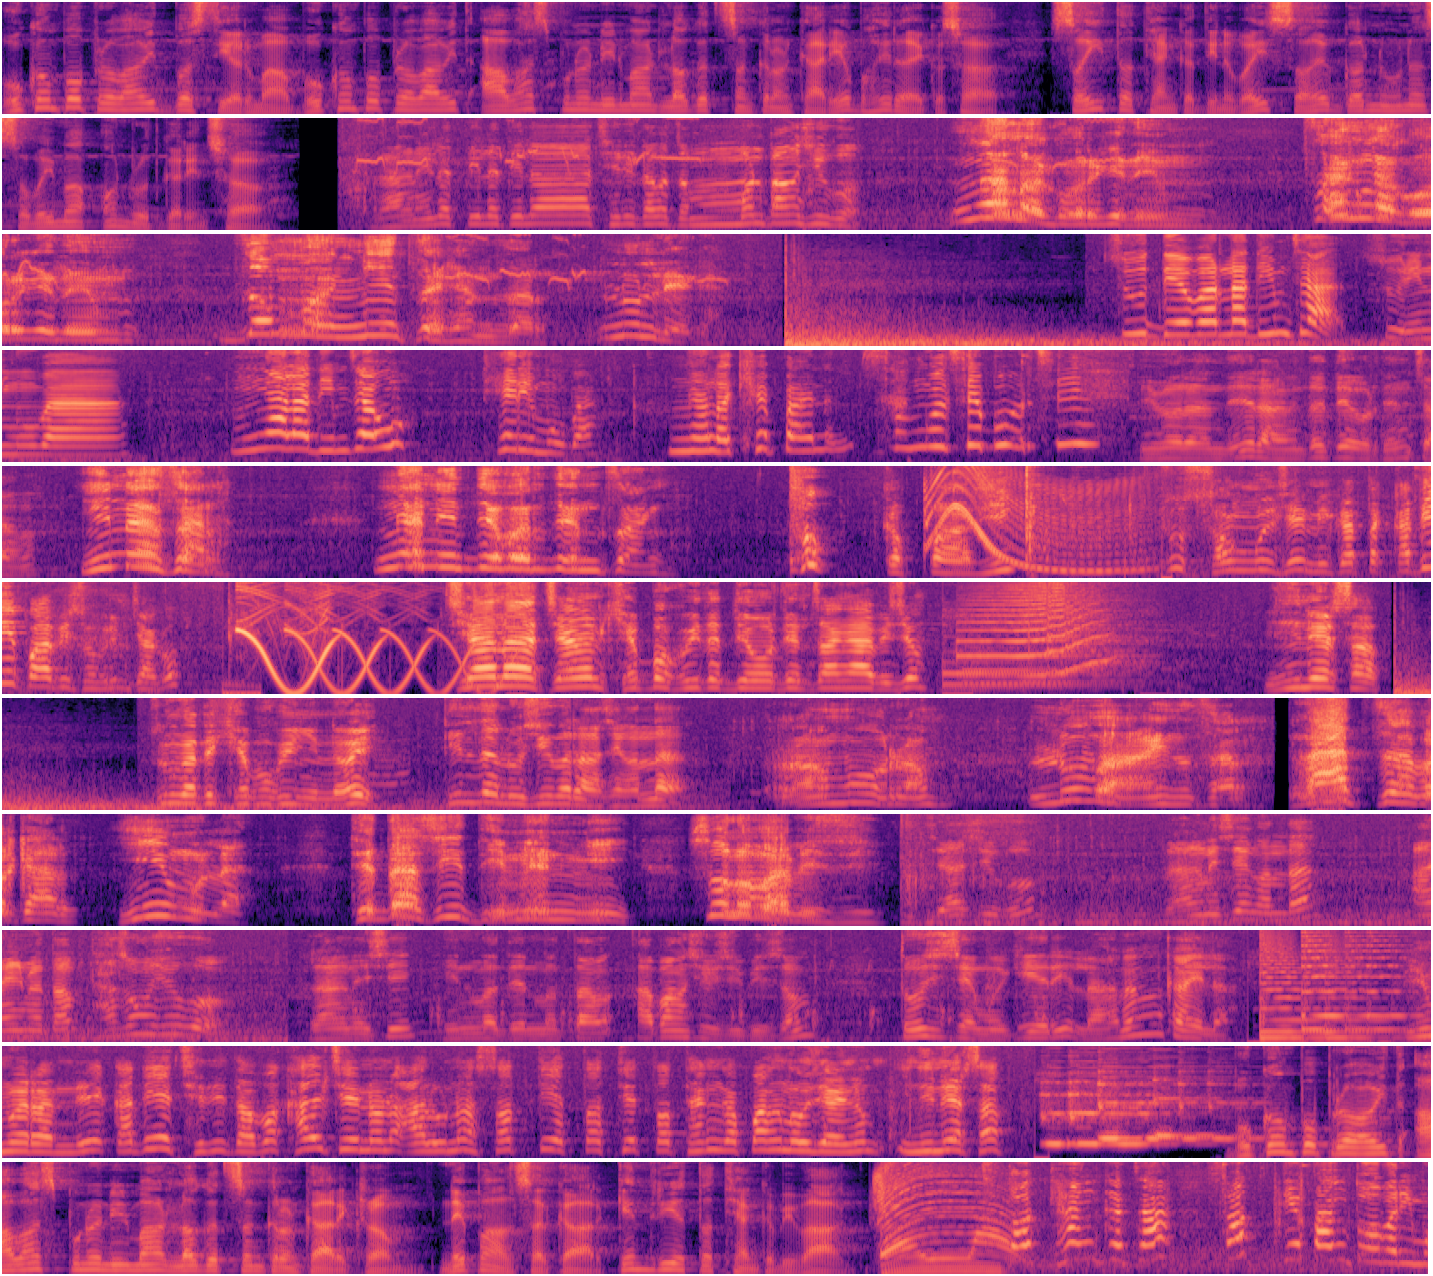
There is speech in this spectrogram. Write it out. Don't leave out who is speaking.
Speaker 1: भूकम्प प्रभावित बस्तीहरूमा भूकम्प प्रभावित आवास पुनर्निर्माण लगत सङ्कलन कार्य भइरहेको छ। सही तथ्याङ्क दिनुभई सहयोग गर्नुहुन सबैमा अनुरोध गरिन्छ।
Speaker 2: राणीला तिला तिला छिरी तब जम्मन पाउँछिको
Speaker 3: नाला गोर्किदिउँ चांगला गोर्किदिउँ जम्मा गिचे खन्जर लुल्लेगा
Speaker 4: चु देवरला धिम्चा सुरिन मुबा। ngaला धिम्चा उ थेरी मुबा। ngaला खेपाएन साङ्गोल से बोर्ची
Speaker 2: बिमरान्दे राणी त
Speaker 3: सर ngani देवर देन्छाङ
Speaker 5: थुक्क पाजी तु सङ्गुल छे मिका त कतै पापी सोग्रिम चाको ज्याना ज्यान खेप्प खुइ त देवर देन चाङ आबिजो इन्जिनियर साहब जुन गाते खेप्प खुइ हिँड्न है
Speaker 2: तिल त लुसीको हाँसे भन्दा
Speaker 3: रमो रम लुबा आइन सर। राजा बकार हिमुला थेतासी धिमेन्गी सोलो बाबिसी
Speaker 2: च्यासीको राणीसे गन्दा आइनमा त थासौँसिको राणीसे हिनमा देनमा त आपाङसिउसी बिसम तोसी सेम केरी लानन काइला।
Speaker 5: भीमरान्दे कतै छिदी तब खाल्छे नन आलु न सत्य तथ्य तथ्याङ्ग पाङ्दो जाइनम इन्जिनियर साहब।
Speaker 1: भूकम्प प्रभावित आवास पुनर्निर्माण लगत सङ्कलन कार्यक्रम नेपाल सरकार केन्द्रीय तथ्याङ्क विभाग।
Speaker 4: तथ्याङ्क चा सत्य पाङ तोबरी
